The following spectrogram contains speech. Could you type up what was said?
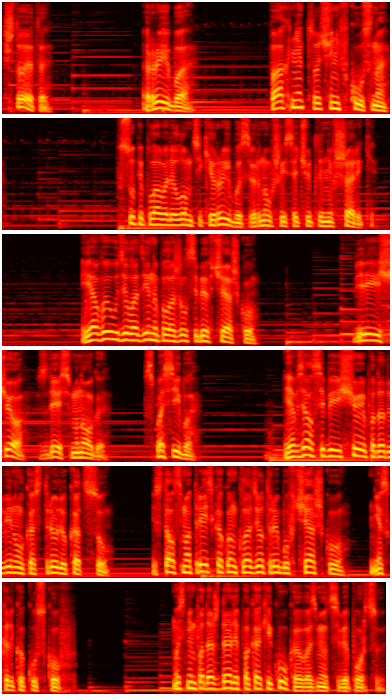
Что это? Рыба. Пахнет очень вкусно. В супе плавали ломтики рыбы, свернувшиеся чуть ли не в шарики. Я выудил один и положил себе в чашку. «Бери еще, здесь много». «Спасибо». Я взял себе еще и пододвинул кастрюлю к отцу. И стал смотреть, как он кладет рыбу в чашку, несколько кусков. Мы с ним подождали, пока Кикука возьмет себе порцию.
